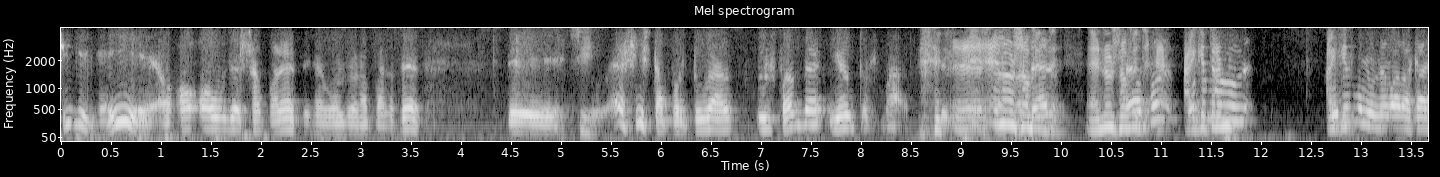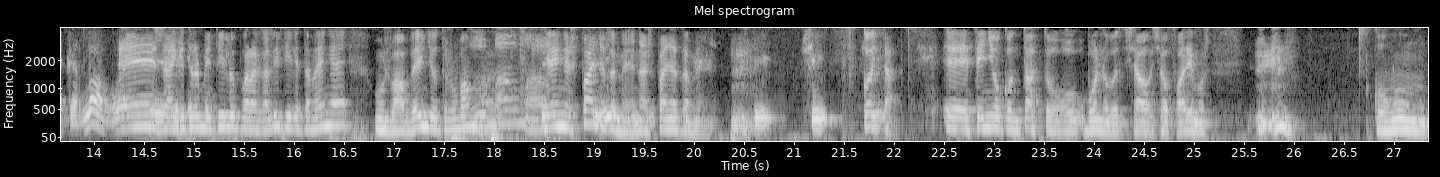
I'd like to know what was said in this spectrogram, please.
siguen aí eh, ou, ou desaparecen e volven a aparecer eh, sí. está Portugal uns fan ben e outros mal e eh, eh, non somente, e non somente hai que terminar hai que levar a calquer lado, eh? Eso, hai que transmitilo para Galicia que tamén é uns van ben e outros van mal. E en España sí, tamén, na España tamén. Sí, sí. Coita, eh, teño contacto, ou, bueno, xa, xa o faremos, con un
